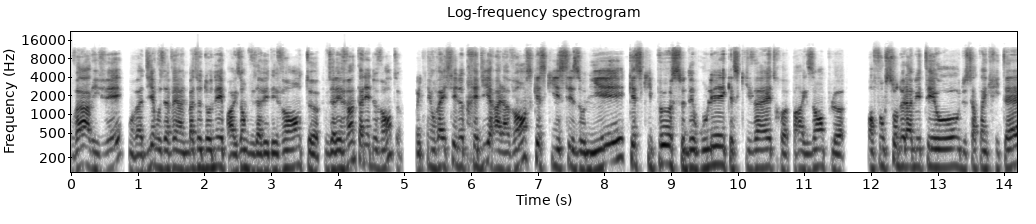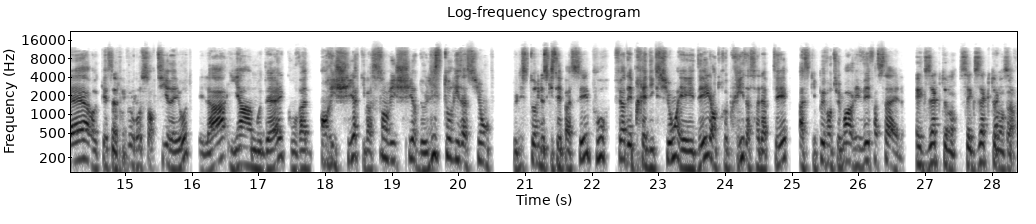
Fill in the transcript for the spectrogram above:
on va arriver. On va dire, vous avez une base de données. Par exemple, vous avez des ventes. euh, Vous avez 20 années de ventes. Oui. Et on va essayer de prédire à l'avance qu'est-ce qui est saisonnier, qu'est-ce qui peut se dérouler, qu'est-ce qui va être, par exemple, en fonction de la météo, de certains critères, qu'est-ce qui peut ressortir et autres. Et là, il y a un modèle qu'on va enrichir, qui va s'enrichir de l'historisation de l'historique de ce qui s'est passé pour faire des prédictions et aider l'entreprise à s'adapter à ce qui peut éventuellement arriver face à elle. Exactement, c'est exactement ça.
